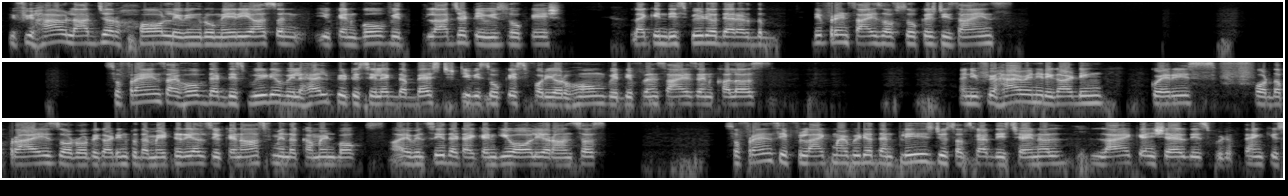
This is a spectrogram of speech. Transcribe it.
If you have larger hall living room areas and you can go with larger TV showcase like in this video there are the different size of showcase designs so friends i hope that this video will help you to select the best tv showcase for your home with different size and colors. And if you have any regarding queries for the price or regarding to the materials you can ask me in the comment box. I will see that i can give all your answers. So friends if you like my video then please do subscribe this channel like and share this video. Thank you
